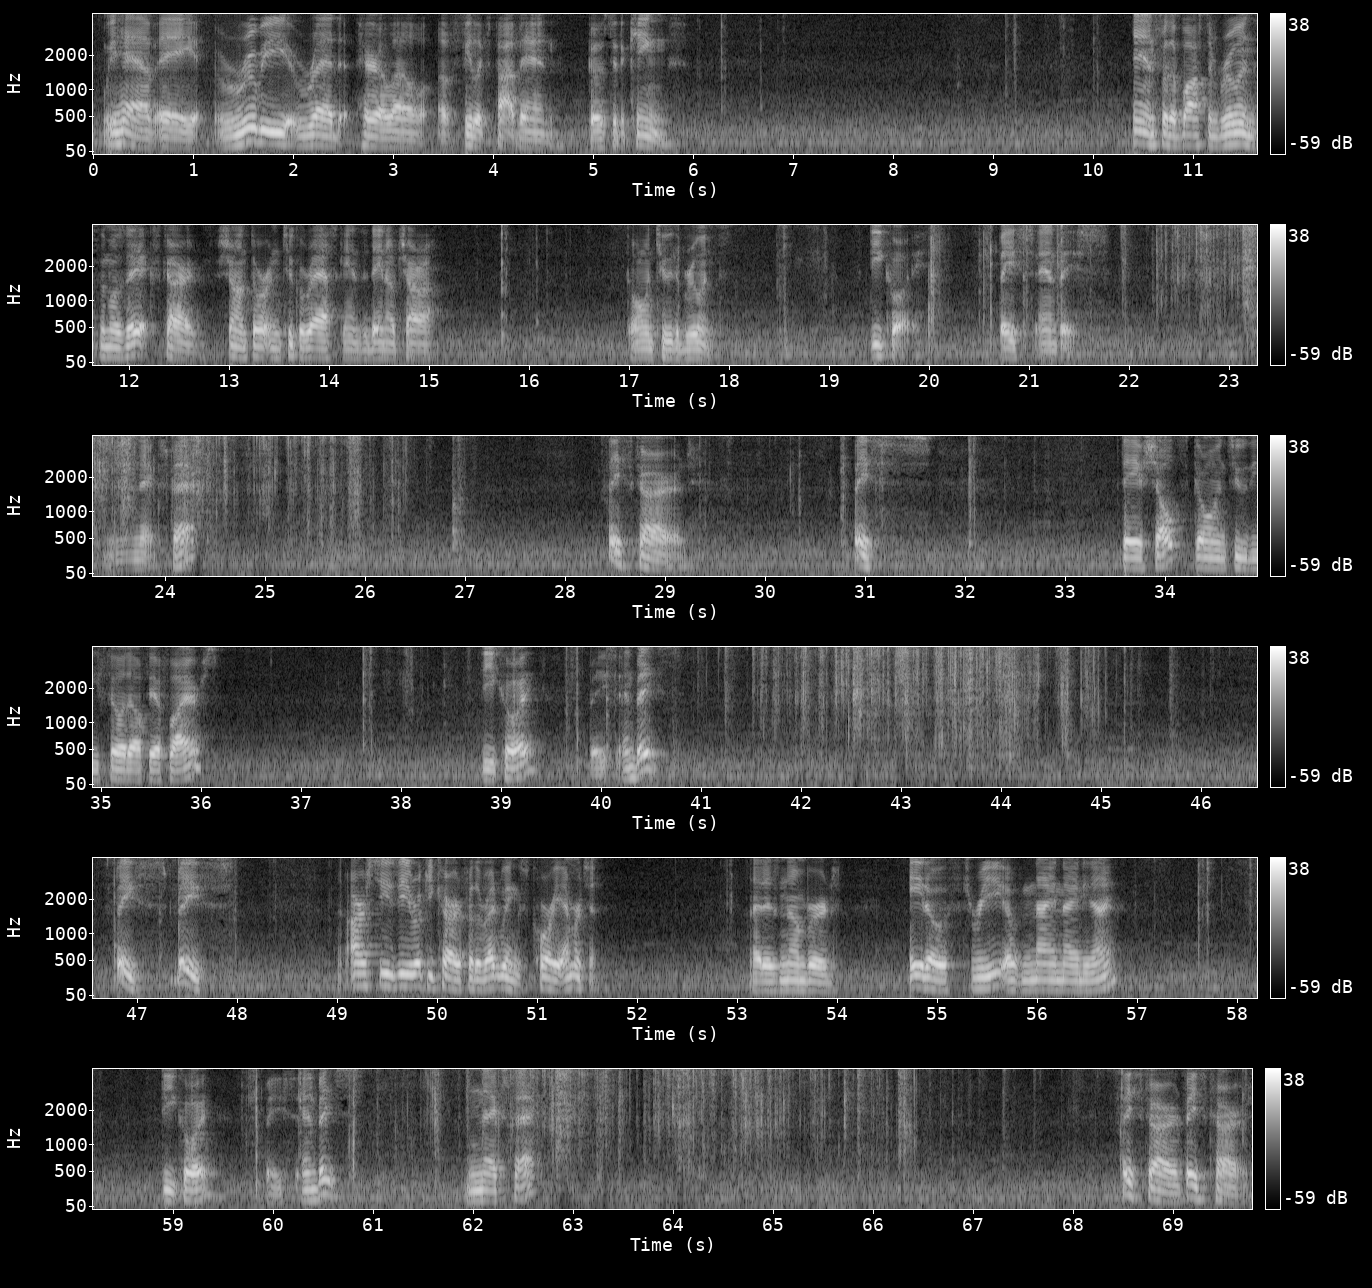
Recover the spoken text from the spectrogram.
We have a ruby red parallel of Felix Potvin. Goes to the Kings. And for the Boston Bruins, the Mosaics card. Shawn Thornton, Tuukka Rask, and Zdeno Chara. Going to the Bruins. Decoy. Base and base. Next pack. Base card. Base. Dave Schultz going to the Philadelphia Flyers. Decoy base and base. Base, base. RCZ rookie card for the Red Wings, Cory Emmerton. That is numbered 803 of 999. Decoy, base and base. Next pack. Base card, base card.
